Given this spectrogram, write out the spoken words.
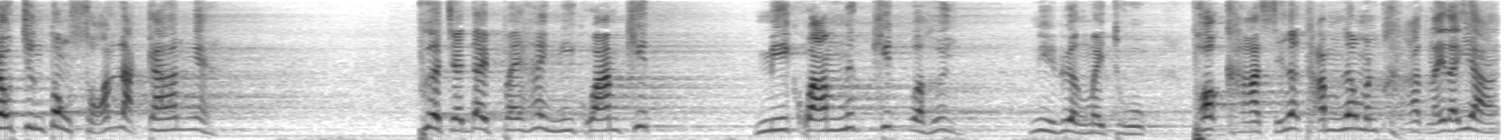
เราจึงต้องสอนหลักการไงเพื่อจะได้ไปให้มีความคิด มีความนึกคิดว่าเฮ้ย นี่เรื่องไม่ถูกพอขาดศีลธรรมแล้วมันขาดหลาย ๆ อย่าง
